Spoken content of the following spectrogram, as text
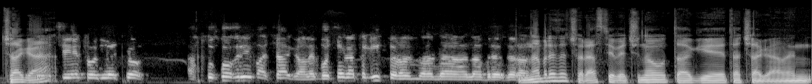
čaga. Či je to niečo... A suchohríb a čaga, lebo čaga takisto na, na, na breze rastie. Na breze, čo rastie väčšinou, tak je tá čaga. Len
